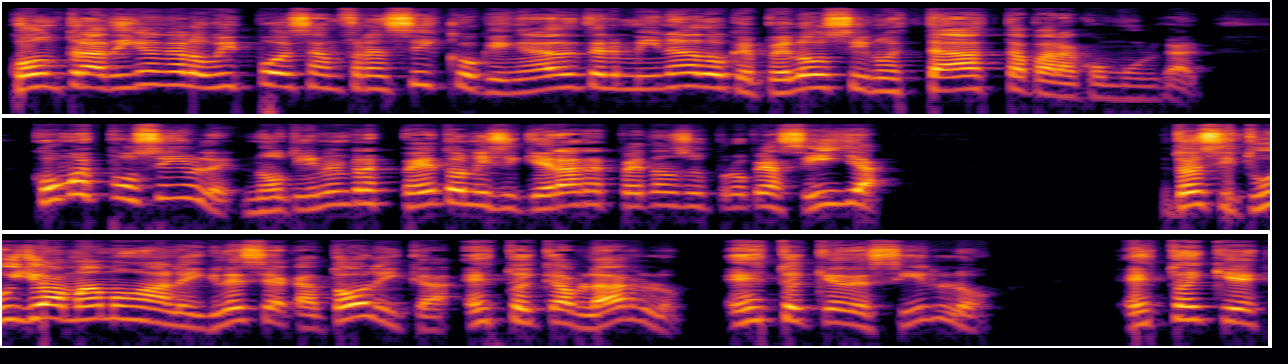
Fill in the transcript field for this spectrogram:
contradigan al obispo de San Francisco, quien ha determinado que Pelosi no está apta para comulgar? ¿Cómo es posible? No tienen respeto, ni siquiera respetan su propia silla. Entonces, si tú y yo amamos a la iglesia católica, esto hay que hablarlo, esto hay que decirlo, esto hay que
